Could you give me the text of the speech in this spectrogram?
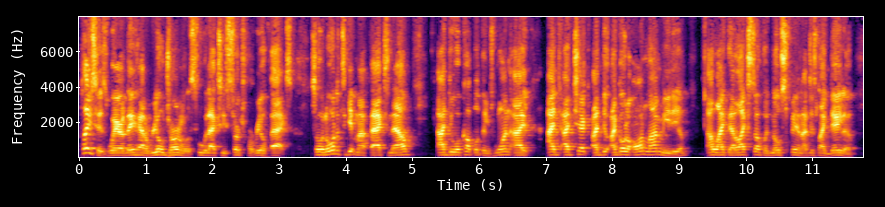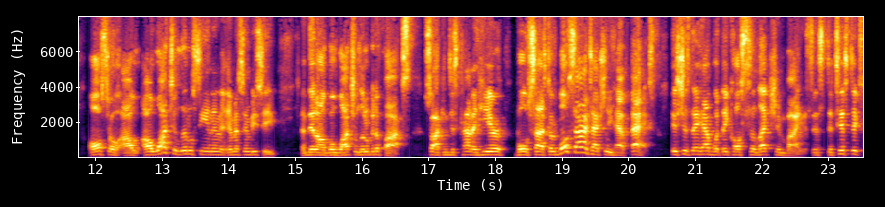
places where they had a real journalist who would actually search for real facts. So in order to get my facts now, I do a couple of things. One, I I, I check. I do. I go to online media. I like that. I like stuff with no spin. I just like data. Also, I'll I'll watch a little CNN and MSNBC, and then I'll go watch a little bit of Fox, so I can just kind of hear both sides because both sides actually have facts. It's just they have what they call selection bias. In statistics,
